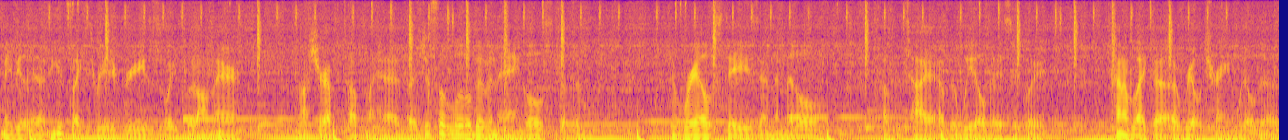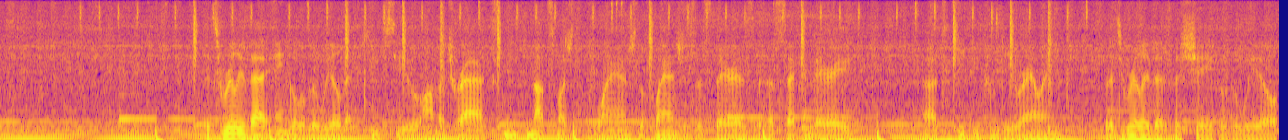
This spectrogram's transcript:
maybe I think it's like three degrees is what you put on there. I'm not sure off the top of my head, but just a little bit of an angle so that the, the rail stays in the middle of the tire of the wheel, basically, kind of like a, a real train wheel does it's really that angle of the wheel that keeps you on the tracks, not so much the flange. The flange is just there as a secondary uh, to keep you from derailing, but it's really the, the shape of the wheel.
